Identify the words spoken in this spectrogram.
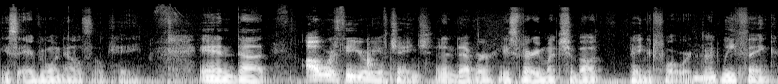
Is everyone else okay? And uh, our theory of change at Endeavor is very much about paying it forward, Mm-hmm. right? We think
